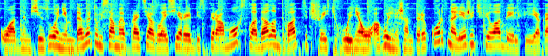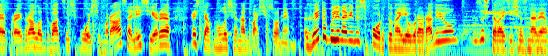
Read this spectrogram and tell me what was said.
у адным сезоне. Дагэтуль самая працяглая серыя без перамог складала 26 гульняў. Агульны ж антырэкорд належыць Філадельфіі, якая прайграла 28 раз, але серыя расцягнулася на два сезоны. Гэта былі навіны спорту на еўрарадыё. Заставайцеся з намі.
